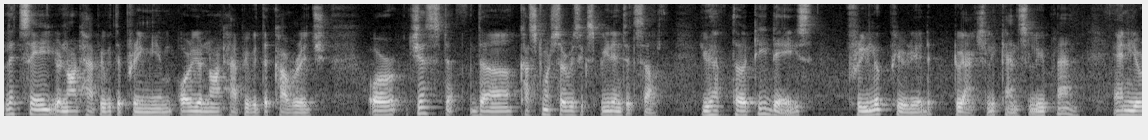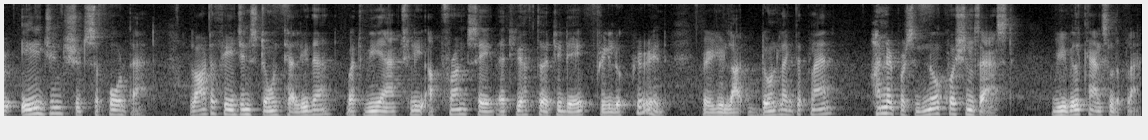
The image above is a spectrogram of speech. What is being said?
Let's say you're not happy with the premium or you're not happy with the coverage or just the customer service experience itself. You have 30 days free look period to actually cancel your plan and your agent should support that. A lot of agents don't tell you that, but we actually upfront say that you have 30 day free look period where you don't like the plan, 100%, no questions asked. We will cancel the plan.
